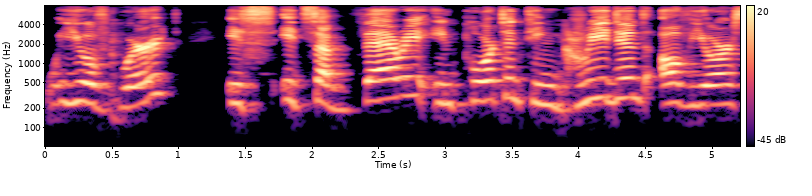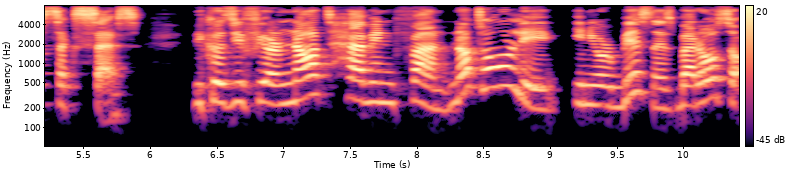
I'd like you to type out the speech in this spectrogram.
you've worked. It's, it's a very important ingredient of your success because if you're not having fun not only in your business but also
